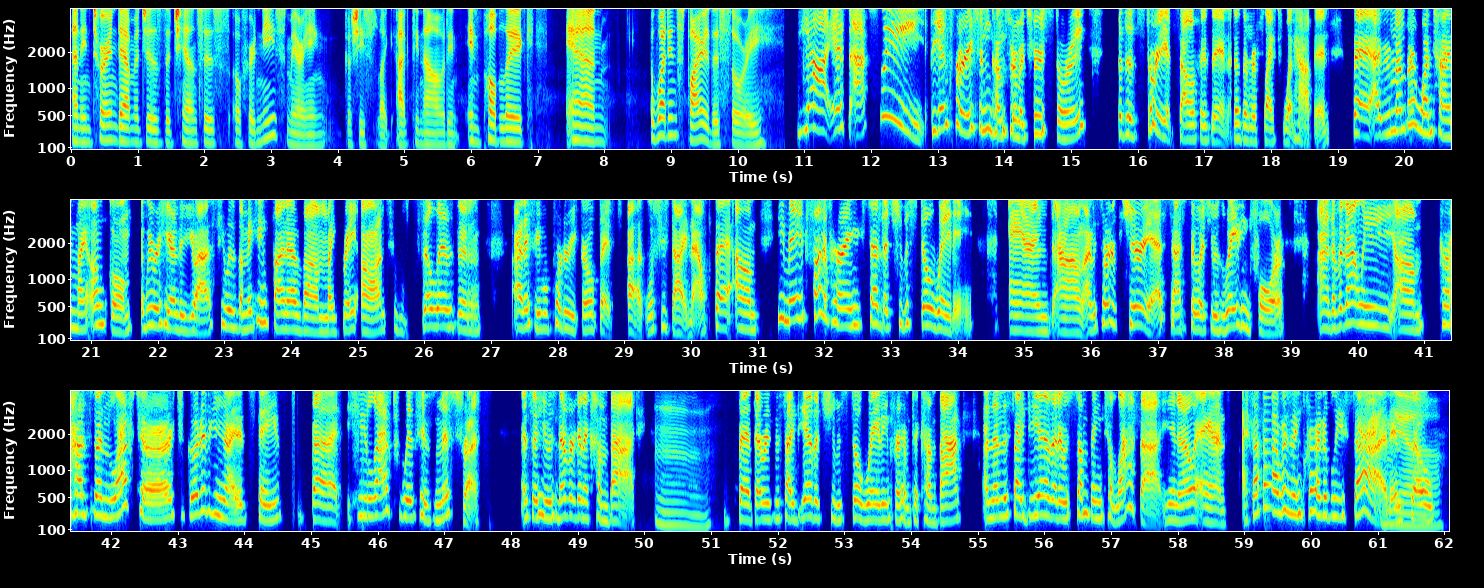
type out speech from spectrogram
and in turn damages the chances of her niece marrying because she's like acting out in, in public. And what inspired this story? Yeah, it's actually the inspiration comes from a true story, but the story itself isn't doesn't reflect what happened. But I remember one time my uncle, we were here in the US, he was making fun of um, my great aunt who still lives in Arecibo, Puerto Rico, but uh, well, she's died now. But um, he made fun of her and he said that she was still waiting. And um, I was sort of curious as to what she was waiting for. And evidently, um, her husband left her to go to the United States, but he left with his mistress. And so he was never going to come back. Mm. But there was this idea that she was still waiting for him to come back. and then this idea that it was something to laugh at, you know, and I thought that was incredibly sad. And yeah. so,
